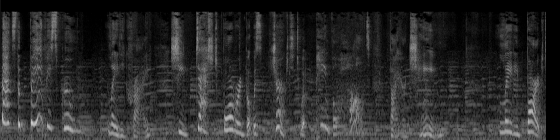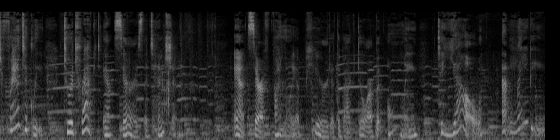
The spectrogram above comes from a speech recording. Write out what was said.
That's the baby's room, Lady cried. She dashed forward but was jerked to a painful halt by her chain. Lady barked frantically to attract Aunt Sarah's attention. Aunt Sarah finally appeared at the back door, but only to yell at Lady.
